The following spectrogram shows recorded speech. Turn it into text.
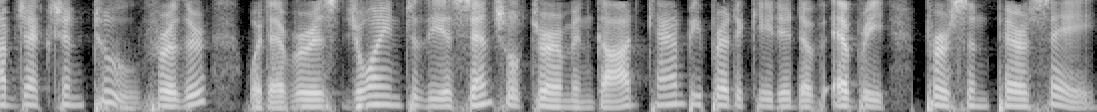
Obj. 2: Further, whatever is joined to the essential term in God can be predicated of every person per se,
